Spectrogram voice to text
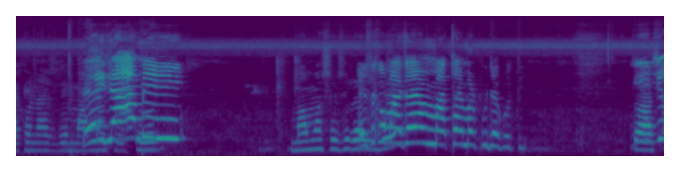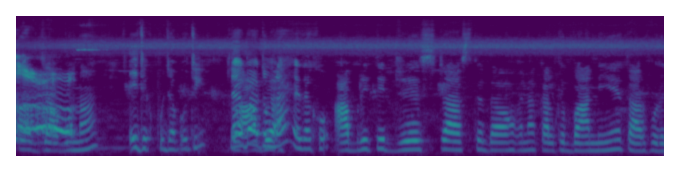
এখন আসবে মামা শ্বশুর। মামা শ্বশুর মাথায় আমার পূজাপতি। তো আজকে আর যাব না। এই দেখো প্রজাপতি তো দেখো তোমরা এই দেখো। আবৃত্তির ড্রেসটা আজকে দেওয়া হবে না কালকে বানিয়ে তারপরে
